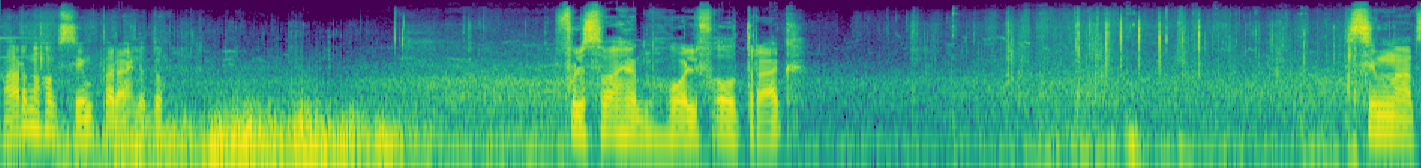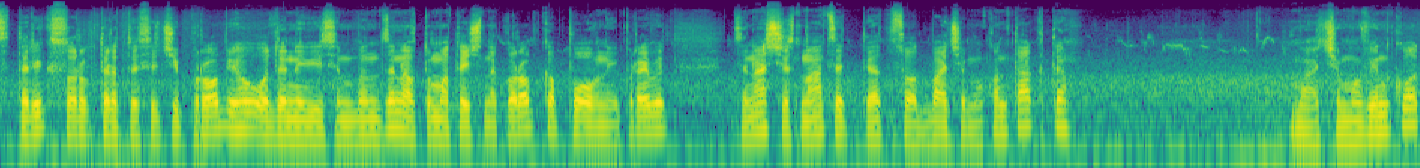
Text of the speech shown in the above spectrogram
Гарного всім перегляду! Volkswagen Golf Alltrack. 17 рік, 43 тисячі пробігу, 1,8 бензин, автоматична коробка, повний привід. Ціна 16 500. Бачимо контакти. Бачимо він-код.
